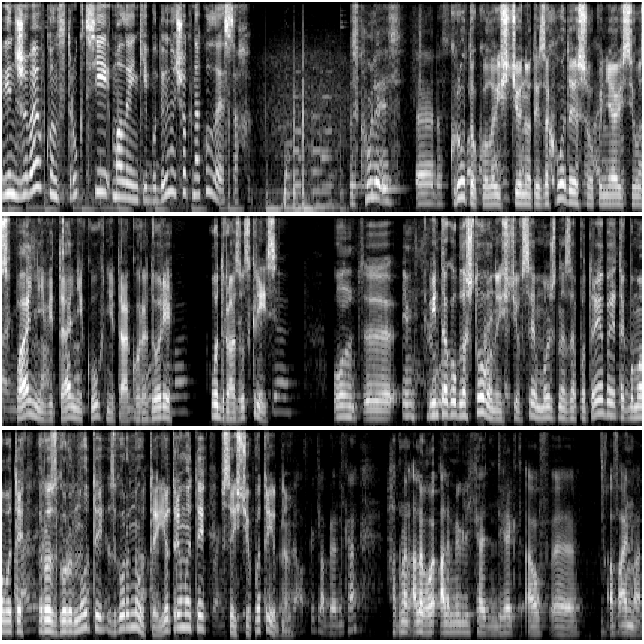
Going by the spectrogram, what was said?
Він живе в конструкції маленький будиночок на колесах. Круто, коли щойно ти заходиш, опиняєшся у спальні, вітальні, кухні та коридорі одразу скрізь. Він так облаштований, що все можна за потреби, так би мовити, розгорнути, згорнути і отримати все, що потрібно. äh.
